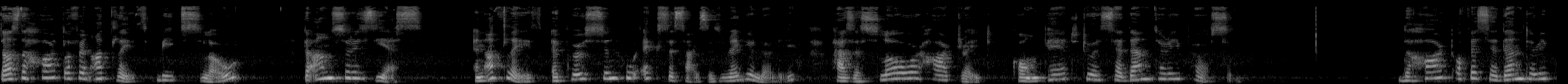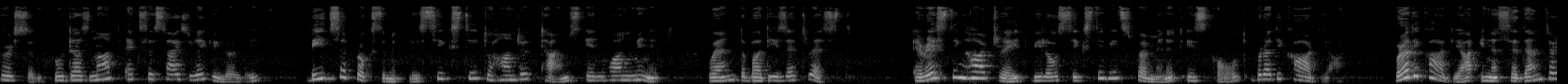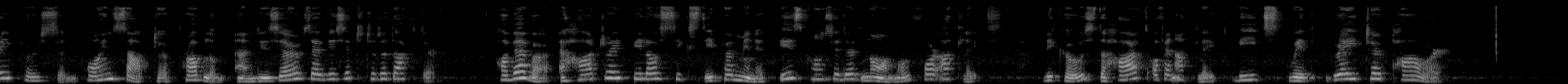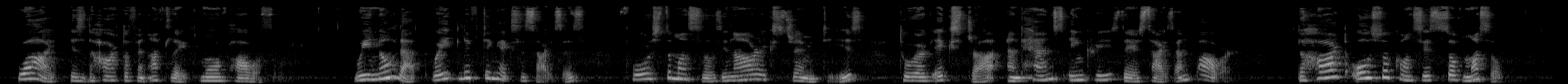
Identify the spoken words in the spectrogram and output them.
Does the heart of an athlete beat slow? The answer is yes. An athlete, a person who exercises regularly, has a slower heart rate compared to a sedentary person. The heart of a sedentary person who does not exercise regularly beats approximately 60 to 100 times in one minute when the body is at rest. A resting heart rate below 60 beats per minute is called bradycardia. Bradycardia in a sedentary person points out to a problem and deserves a visit to the doctor. However, a heart rate below 60 per minute is considered normal for athletes because the heart of an athlete beats with greater power. Why is the heart of an athlete more powerful? We know that weightlifting exercises force the muscles in our extremities to work extra and hence increase their size and power. The heart also consists of muscle.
